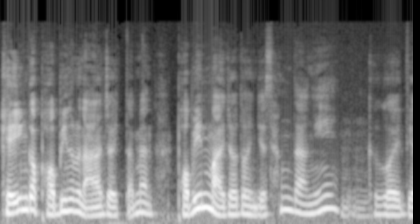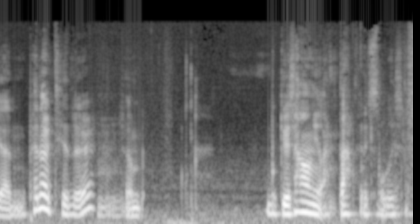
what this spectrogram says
개인과 법인으로 나눠져 있다면, 법인마저도 이제 상당히 그거에 대한 페널티를 좀 묶일 상황이 왔다 이렇게 보고 있습니다.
